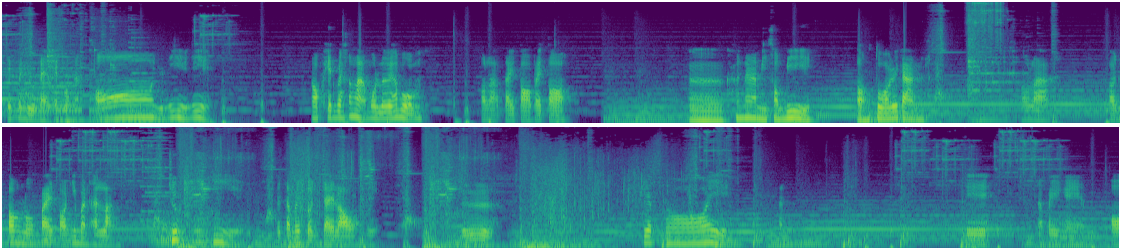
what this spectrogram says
เพชรมันอยู่ไหนกันหมดนะอ๋ออยู่นี่อยู่นี่เอาเพชรไว้ข้างหลังหมดเลยครับผมเอาละไปต่อไปต่อเออข้างหน้ามีซอมบี้สองตัวด้วยกันเอาละเราจะต้องลงไปตอนที่มันหันหลังชึบนี่ก็จะไม่สนใจเรานี่ เออ เรียบร้อยอันเอนั่นไปยังไงอะ อ๋อ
